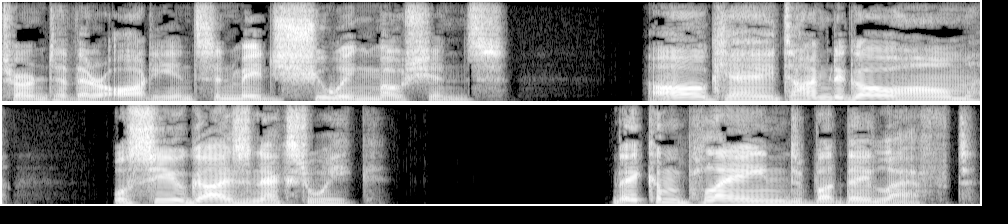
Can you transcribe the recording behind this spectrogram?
turned to their audience, and made shooing motions. Okay, time to go home. We'll see you guys next week. They complained, but they left.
